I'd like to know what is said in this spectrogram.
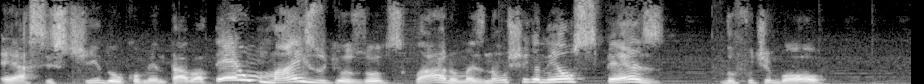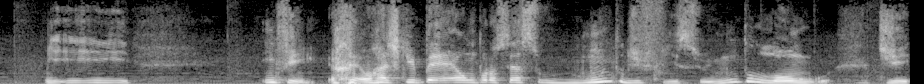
é, assistido ou comentado. Até é um mais do que os outros, claro, mas não chega nem aos pés do futebol. E, e enfim, eu acho que é um processo muito difícil e muito longo de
